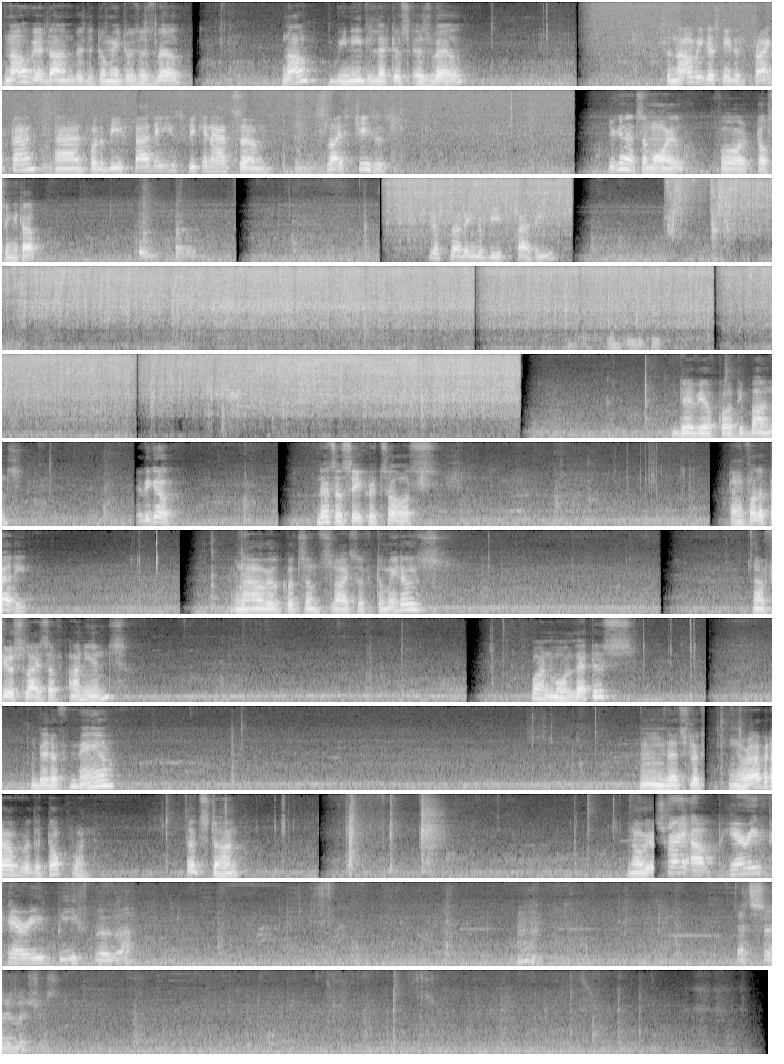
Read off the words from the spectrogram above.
Now we are done with the tomatoes as well. Now we need the lettuce as well. So now we just need the frying pan and for the beef patties we can add some sliced cheeses. You can add some oil for tossing it up. Just letting the beef patties. There we have got the buns. There we go. That's our secret sauce. Time for the patty. Now we'll put some slice of tomatoes. Now a few slice of onions. One more lettuce. A bit of mayo. Hmm, let's look. Now wrap it up with the top one. That's done. Now we Try our peri peri beef burger. Hmm. That's so delicious.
